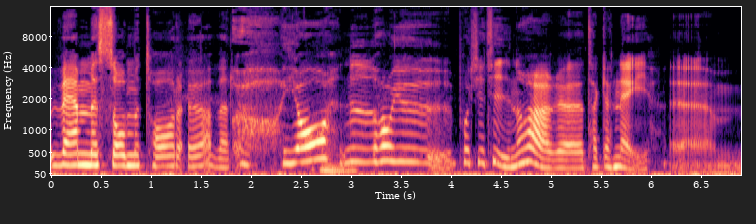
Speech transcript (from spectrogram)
vem som tar över? Oh, ja, nu har ju Pochettino här tackat nej. Ehm,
